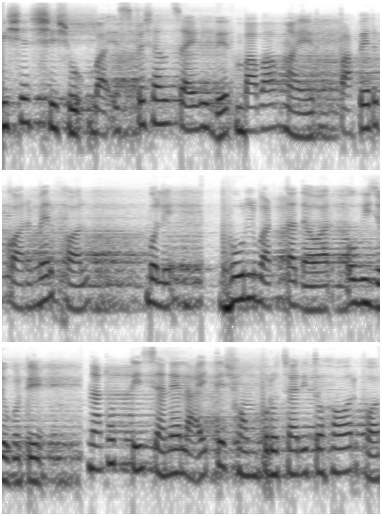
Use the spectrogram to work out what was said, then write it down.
বিশেষ শিশু বা স্পেশাল চাইল্ডদের বাবা মায়ের পাপের কর্মের ফল বলে ভুল বার্তা দেওয়ার অভিযোগ ওঠে। নাটকটি চ্যানেল আইতে সম্প্রচারিত হওয়ার পর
